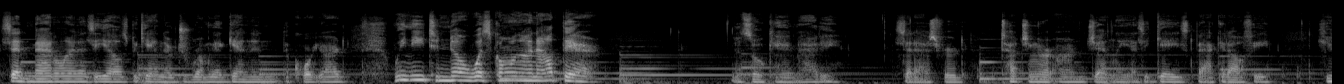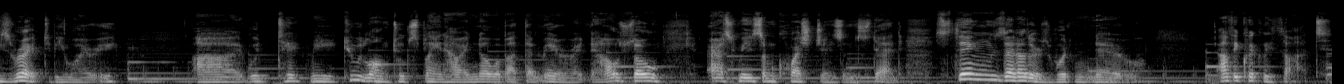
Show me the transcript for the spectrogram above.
said Madeline as the elves began their drumming again in the courtyard. We need to know what's going on out there. It's okay, Maddie, said Ashford, touching her arm gently as he gazed back at Alfie. He's right to be wary. Uh, it would take me too long to explain how I know about that mirror right now, so ask me some questions instead. Things that others wouldn't know. Alfie quickly thought.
